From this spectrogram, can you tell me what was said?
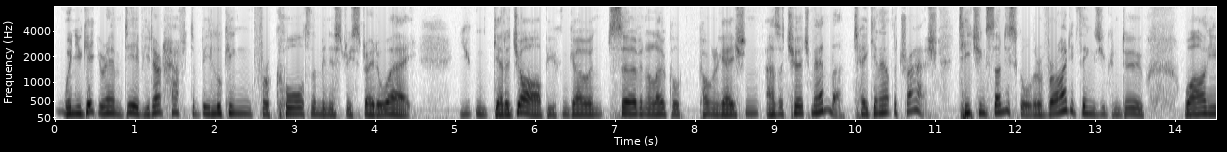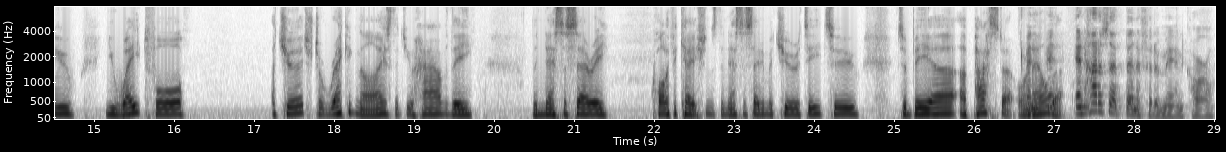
when you get your MDiv, you don't have to be looking for a call to the ministry straight away. You can get a job. You can go and serve in a local congregation as a church member, taking out the trash, teaching Sunday school. There are a variety of things you can do while you you wait for a church to recognize that you have the the necessary qualifications, the necessary maturity to to be a, a pastor or and, an elder. And, and, how does that benefit a man, Carl?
